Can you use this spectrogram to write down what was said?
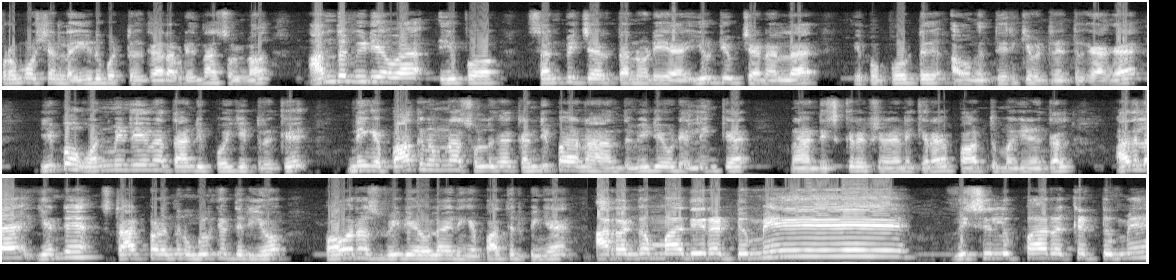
ப்ரொமோஷன்ல ஈடுபட்டு இருக்காரு அப்படின்னு தான் சொல்லணும். அந்த வீடியோவை இப்போ சன் பிக்சர் தன்னுடைய யூடியூப் சேனல்ல இப்போ போட்டு அவங்க தெரிக்க விட்டுட்டு இருக்காங்க. இப்போ ஒன் மில்லியனை தாண்டி போய்கிட்டு இருக்கு. நீங்க பார்க்கணும்னா சொல்லுங்க. கண்டிப்பா நான் அந்த வீடியோடைய லிங்கை நான் டிஸ்கிரிப்ஷன் நினைக்கிறேன் பார்த்து மகிழுங்கள். அதுல என்ன ஸ்டார்ட் பண்ணுதுன்னு உங்களுக்கே தெரியும். பவரஸ் வீடியோவில் நீங்க பார்த்துருப்பீங்க. அரங்கம் மாதிரட்டுமே விசிலு பறக்கட்டுமே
